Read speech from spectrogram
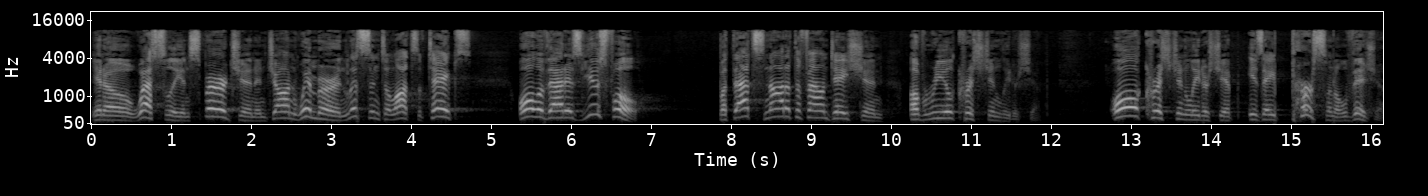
you know, Wesley and Spurgeon and John Wimber and listen to lots of tapes. All of that is useful. But that's not at the foundation of real Christian leadership. All Christian leadership is a personal vision.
